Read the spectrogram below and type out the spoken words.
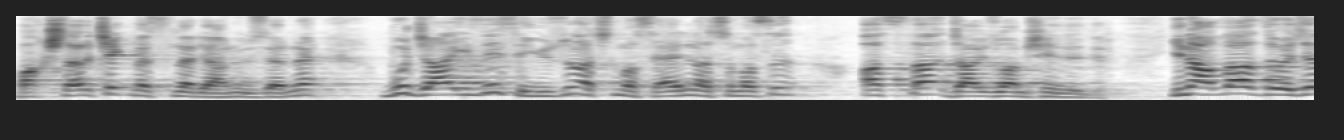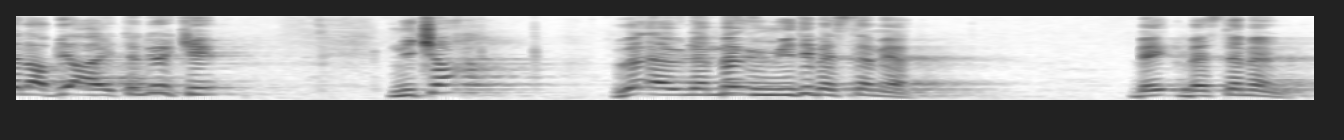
Bakışları çekmesinler yani üzerine. Bu caiz değilse yüzün açılması, elin açılması asla caiz olan bir şey değildir. Yine Allah Azze ve Celle bir ayette diyor ki nikah ve evlenme ümidi beslemeyen be- beslemeyen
